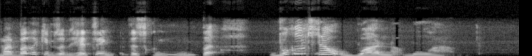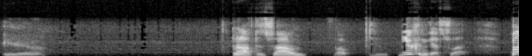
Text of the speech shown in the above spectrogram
My brother keeps on hitting the screen, but we're going to do one more round. Yeah. After this round, well, you, can guess what. But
